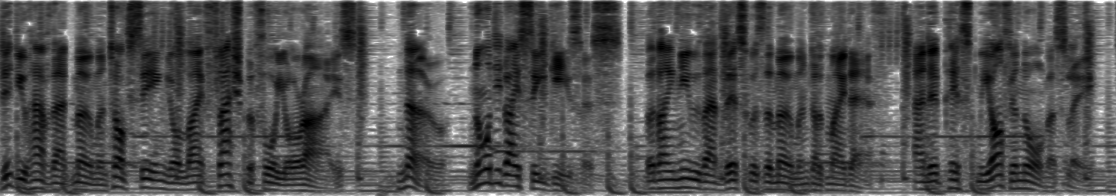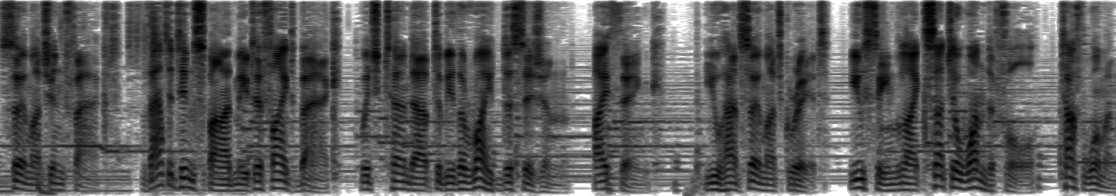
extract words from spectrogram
Did you have that moment of seeing your life flash before your eyes? No, nor did I see Jesus. But I knew that this was the moment of my death. And it pissed me off enormously. So much in fact, that it inspired me to fight back, which turned out to be the right decision. I think. You have so much grit. You seem like such a wonderful, tough woman.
